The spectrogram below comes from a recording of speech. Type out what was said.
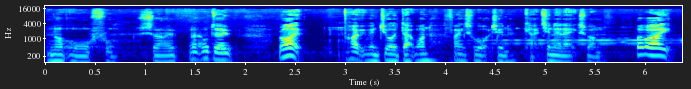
not awful. So that'll do. Right. I hope you've enjoyed that one. Thanks for watching. Catch you in the next one. Bye bye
